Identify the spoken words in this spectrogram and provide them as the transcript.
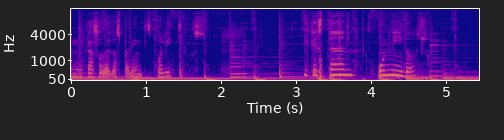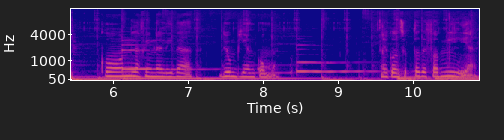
en el caso de los parientes políticos y que están unidos con la finalidad de un bien común. El concepto de familia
